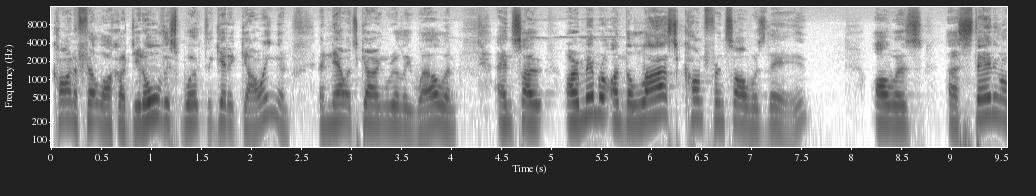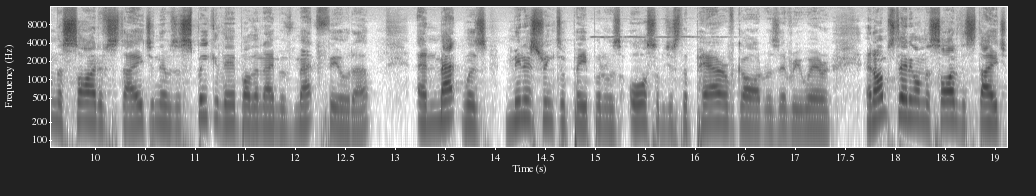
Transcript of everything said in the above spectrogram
kind of felt like I did all this work to get it going and, and now it's going really well and and so I remember on the last conference I was there I was uh, standing on the side of stage and there was a speaker there by the name of Matt Fielder and Matt was ministering to people, and it was awesome. Just the power of God was everywhere. And I'm standing on the side of the stage,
